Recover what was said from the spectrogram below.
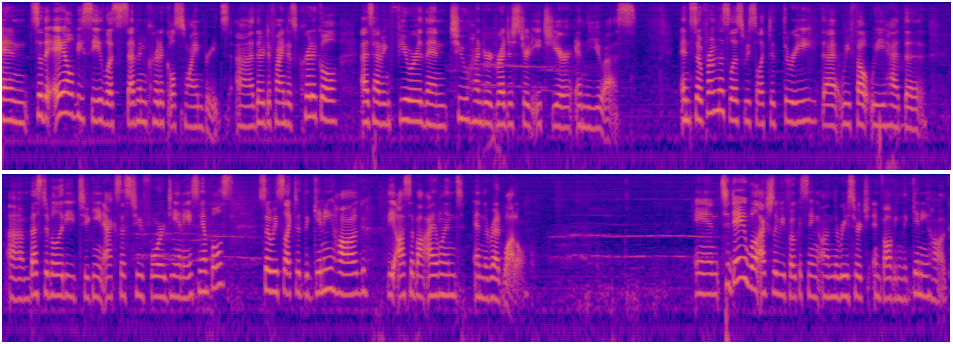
And so the ALBC lists seven critical swine breeds. Uh, they're defined as critical as having fewer than 200 registered each year in the US. And so from this list, we selected three that we felt we had the um, best ability to gain access to for DNA samples. So we selected the guinea hog, the Ossabaw Island, and the red wattle. And today we'll actually be focusing on the research involving the guinea hog.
